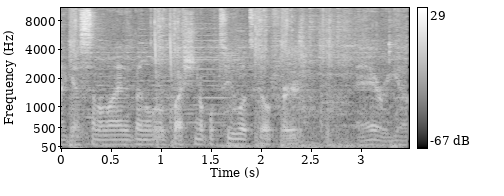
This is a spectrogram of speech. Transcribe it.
I guess some of mine have been a little questionable too. Let's go for. There we go.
